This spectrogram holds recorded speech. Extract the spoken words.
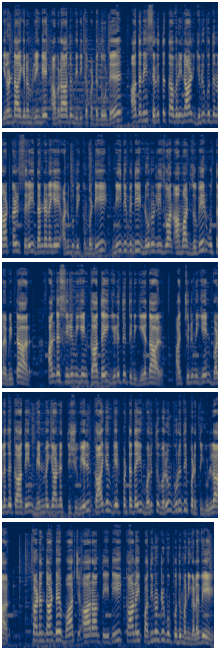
இரண்டாயிரம் ரிங்கேட் அபராதம் விதிக்கப்பட்டதோடு அதனை செலுத்த தவறினால் இருபது நாட்கள் சிறை தண்டனையை அனுபவிக்கும்படி நீதிபதி நூருலிஸ்வான் இஸ்வான் ஜுபீர் உத்தரவிட்டார். அந்த சிறுமியின் காதை இழுத்து திருகியதால் அச்சிறுமியின் வலது காதின் மென்மையான திசுவில் காயம் ஏற்பட்டதை மருத்துவரும் உறுதிப்படுத்தியுள்ளார். கடந்த ஆண்டு மார்ச் ஆறாம் தேதி காலை பதினொன்று முப்பது மணியளவில்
